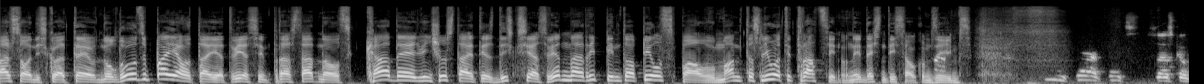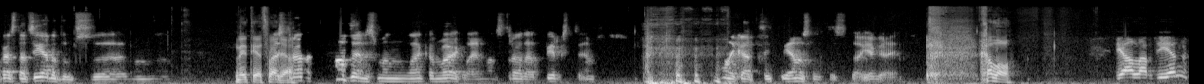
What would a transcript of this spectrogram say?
personisko tevi. Nu, lūdzu, pajautājiet viesim, prasa Arnolds, kādēļ viņš uzstājoties diskusijās vienmēr ripina to pilspalvu. Man tas ļoti tracina un ir desmit izsaukuma zīmes. Jā, tas, tas kaut kāds tāds ieradums. Netiec vaļā. Smadzenes man laikam vajag, lai man strādātu pirkstiem. Man nekāda cita iemesla tas tā iegāja. Halo! Jā, labdien!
